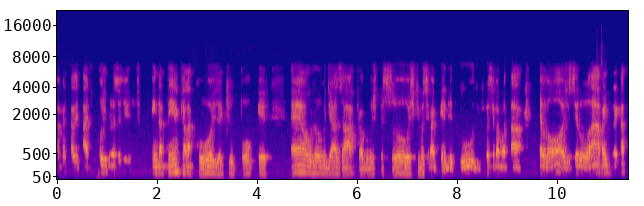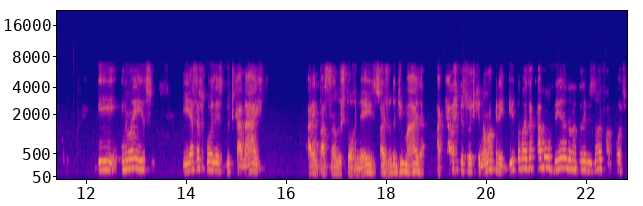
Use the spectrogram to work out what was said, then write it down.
a mentalidade dos brasileiros. Ainda tem aquela coisa que o poker é um jogo de azar para algumas pessoas, que você vai perder tudo, que você vai botar relógio, celular, vai entregar tudo. E, não é isso. E essas coisas dos canais estarem passando os torneios, isso ajuda demais aquelas pessoas que não acreditam, mas acabam vendo na televisão e falam, poxa,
